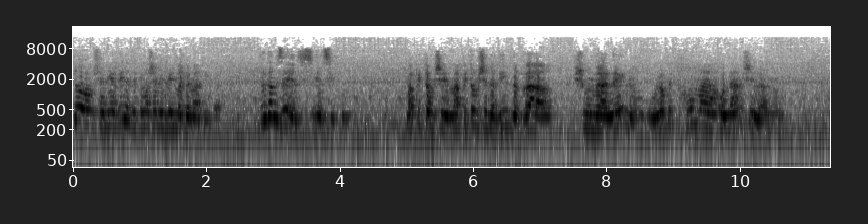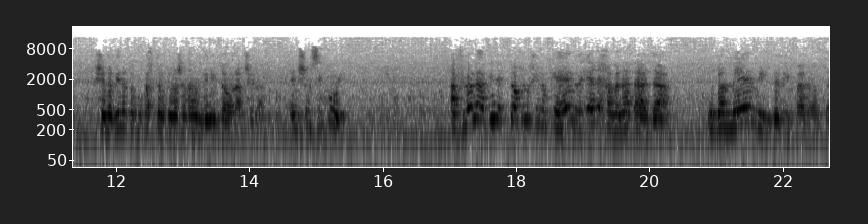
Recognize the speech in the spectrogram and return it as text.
טוב שאני אבין את זה כמו שאני מבין מתמטיקה. וגם זה אין, אין סיכוי. מה פתאום, ש, מה פתאום שנבין דבר שהוא מעלינו, הוא לא בתחום העולם שלנו, שנבין אותו כל כך טוב כמו שאנחנו מבינים את העולם שלנו. אין שום סיכוי. אף לא להבין את תוכן חילוקיהם לערך הבנת האדם, ובמה הם נבדלים בנו עתה.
